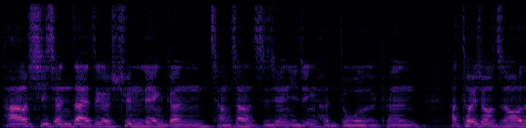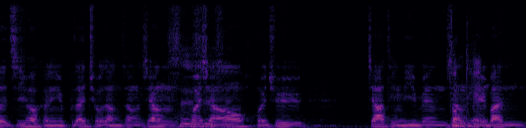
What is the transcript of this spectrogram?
他要牺牲在这个训练跟场上的时间已经很多了。可能他退休之后的计划可能也不在球场上，像会想要回去家庭里面，像陪伴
